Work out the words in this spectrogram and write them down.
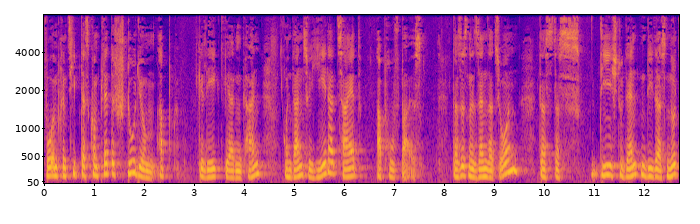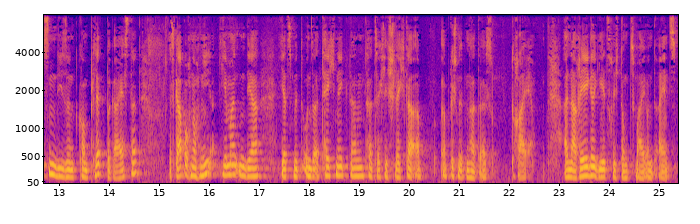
wo im Prinzip das komplette Studium abgelegt werden kann und dann zu jeder Zeit abrufbar ist. Das ist eine Sensation, dass das die Studenten, die das nutzen, die sind komplett begeistert. Es gab auch noch nie jemanden, der jetzt mit unserer Technik dann tatsächlich schlechter ab, abgeschnitten hat als drei. In der Regel geht es Richtung zwei und eins,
